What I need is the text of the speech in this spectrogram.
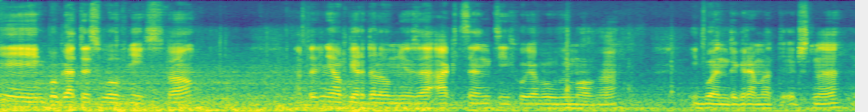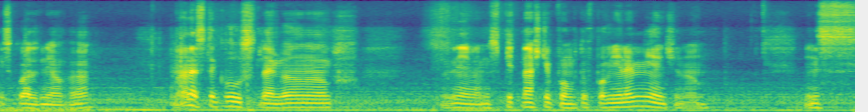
i bogate słownictwo. A pewnie opierdolą mnie za akcent i chujową wymowę i błędy gramatyczne i składniowe. No ale z tego ustnego, no, pff, nie wiem, z 15 punktów powinienem mieć, no. Więc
